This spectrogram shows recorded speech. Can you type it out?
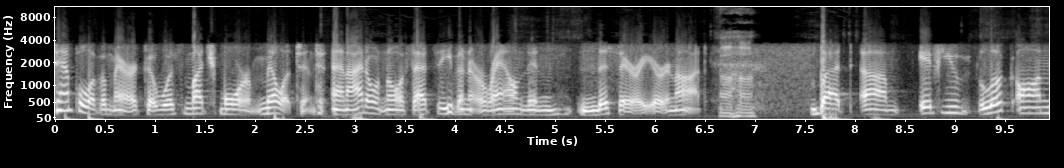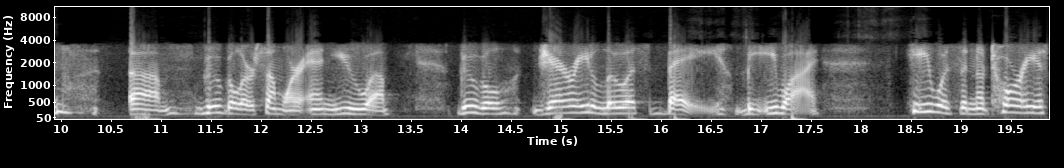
Temple of America was much more militant, and I don't know if that's even around in, in this area or not. Uh huh. But um, if you look on um, Google or somewhere and you uh, Google Jerry Lewis Bey, B E Y, he was the notorious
